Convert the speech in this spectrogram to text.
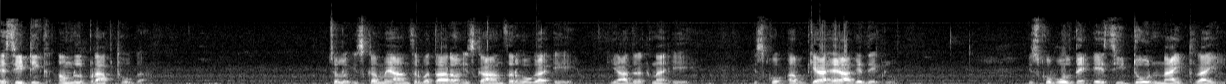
एसिटिक अम्ल प्राप्त होगा? चलो, इसका मैं आंसर बता रहा हूँ। इसका आंसर होगा ए। याद रखना ए। इसको अब क्या है, आगे देख लो। इसको बोलते हैं एसीटो नाइट्राइल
